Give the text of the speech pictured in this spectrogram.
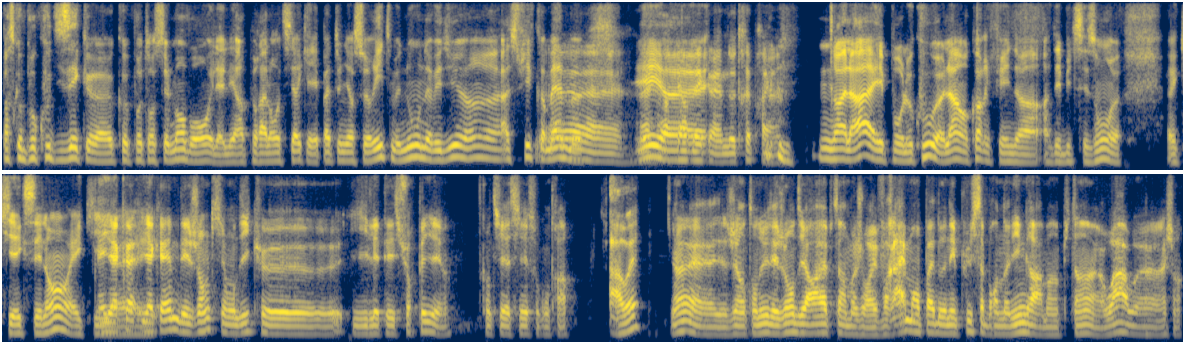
parce que beaucoup disaient que, que, potentiellement, bon, il allait un peu ralentir, qu'il n'allait pas tenir ce rythme. Nous, on avait dit à suivre quand même. et, euh, quand même de très près. Voilà, et pour le coup, là encore, il fait un début de saison qui est excellent. Et qui. Il y, a quand même des gens qui ont dit qu'il était surpayé quand il a signé son contrat. Ah ouais? Ouais, j'ai entendu des gens dire Ah putain, moi j'aurais vraiment pas donné plus à Brandon Ingram. Hein. Putain, waouh, machin.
